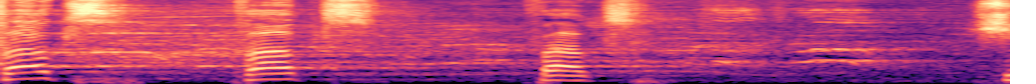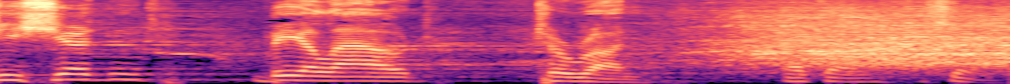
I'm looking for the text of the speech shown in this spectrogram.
Folks, folks, folks, she shouldn't be allowed to run. Okay, shouldn't.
